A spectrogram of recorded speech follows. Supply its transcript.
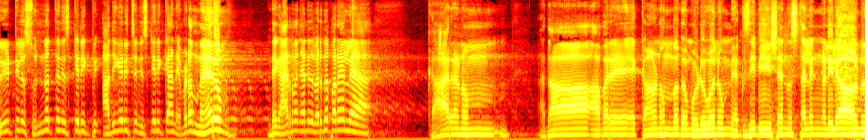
വീട്ടിൽ സുന്നത്ത് നിസ്കരി അധികരിച്ച് നിസ്കരിക്കാൻ എവിടെ നേരം? എന്റെ കാരണം ഞാനിത് വെറുതെ പറയല്ല. കാരണം അതാ അവരെ കാണുന്നത് മുഴുവനും എക്സിബിഷൻ സ്ഥലങ്ങളിലാണ്.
